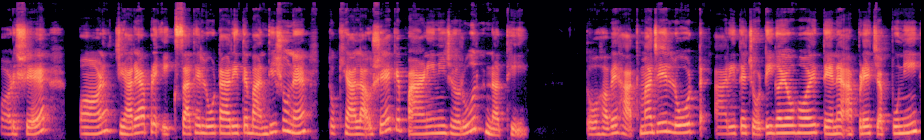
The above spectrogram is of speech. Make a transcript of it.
પડશે, પણ જ્યારે આપણે એકસાથે લોટ આ રીતે બાંધીશું ને તો ખ્યાલ આવશે કે પાણીની જરૂર નથી. તો હવે હાથમાં જે લોટ આ રીતે ચોટી ગયો હોય તેને આપણે ચપ્પુની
